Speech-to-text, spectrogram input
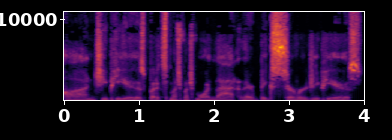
on GPUs, but it's much, much more than that. They're big server GPUs.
